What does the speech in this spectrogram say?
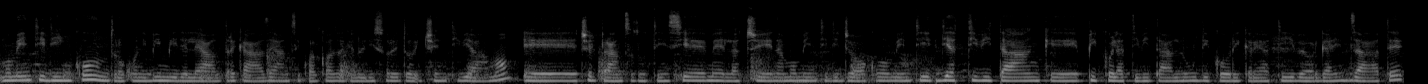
momenti di incontro con i bimbi delle altre case, anzi qualcosa che noi di solito incentiviamo e c'è il pranzo tutti insieme, la cena, momenti di gioco, momenti di attività, anche piccole attività ludico-ricreative organizzate,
